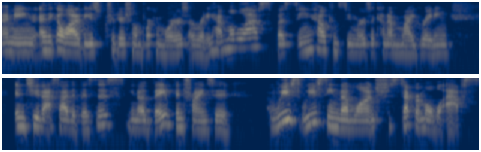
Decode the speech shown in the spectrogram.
I mean, I think a lot of these traditional brick and mortars already have mobile apps, but seeing how consumers are kind of migrating into that side of the business, you know, they've been trying to we've we've seen them launch separate mobile apps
